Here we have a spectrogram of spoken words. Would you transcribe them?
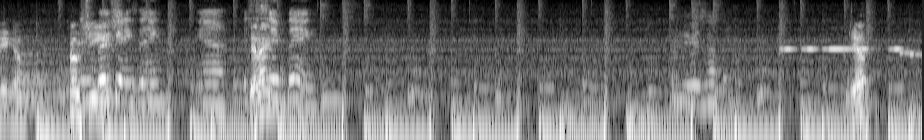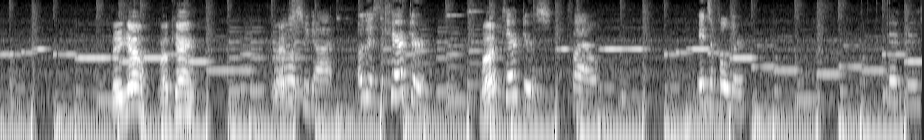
There you go. Oh jeez. Didn't break anything. Yeah, it's Did the I? same thing. And here's nothing. Yep. There you go. Okay. What else we got? Oh, there's the character what? characters file. It's a folder. Characters.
